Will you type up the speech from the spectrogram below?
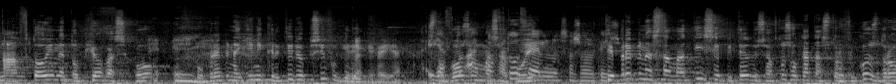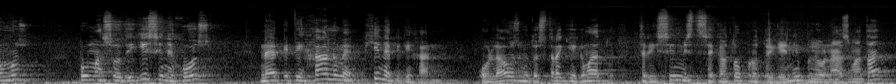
Αυτό είναι το πιο βασικό που πρέπει να γίνει κριτήριο ψήφου, κυρία Κεχαγιά. Στον κόσμο μας ακούει. Και πρέπει να σταματήσει επιτέλους αυτός ο καταστροφικός δρόμος που μας οδηγεί συνεχώς να επιτυγχάνουμε. Ποιοι να επιτυγχάνουμε; Ο λαός με το στράγγιγμά του 3,5% πρωτογενή πλεονάσματα,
